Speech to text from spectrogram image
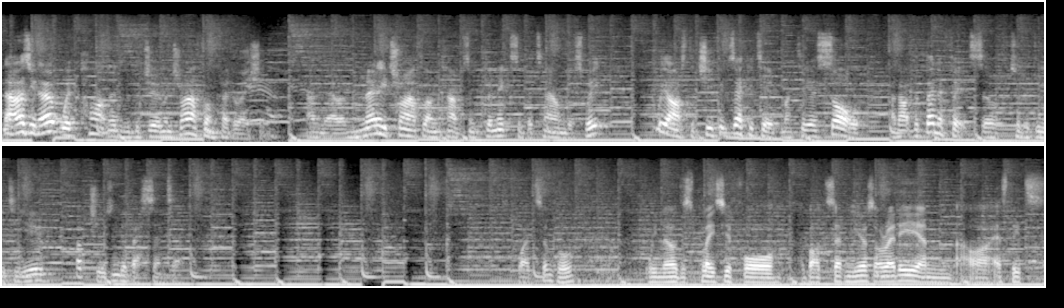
Now, as you know, we're partnered with the German Triathlon Federation, and there are many triathlon camps and clinics at the town this week. We asked the Chief Executive, Matthias Zoll, about the benefits of, to the DTU of choosing the best centre. Quite simple. We know this place here for about seven years already, and our athletes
